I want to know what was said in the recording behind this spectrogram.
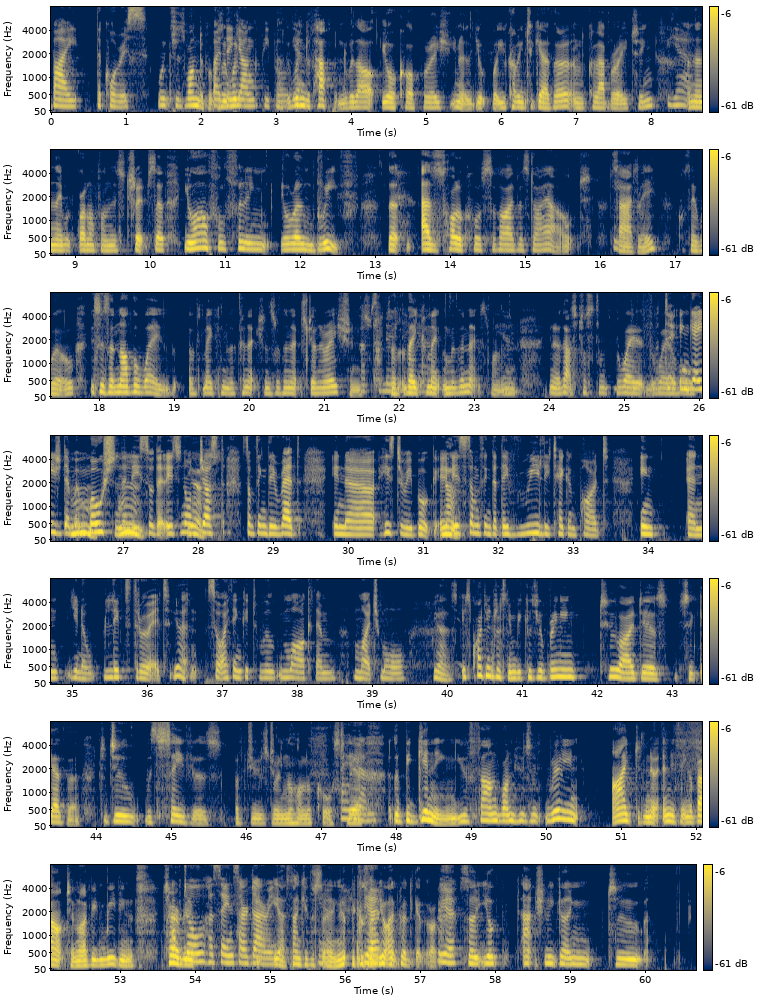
by the chorus Which is wonderful. By the young people, It yeah. wouldn't have happened without your cooperation. You know, you, well, you coming together and collaborating, Yeah. and then they were gone off on this trip. So you are fulfilling your own brief that as Holocaust survivors die out, sadly, because they will, this is another way of making the connections with the next generations, so that they yeah. can make them with the next one. Yeah. And, you know, that's just the, way the way to engage them mm. emotionally mm. so that it's not Yes. just something they read in a history book It is No. something that they've really taken part in and you know lived through it Yes. and so i think it will mark them much more Yes, it's quite interesting because you're bringing two ideas together to do with saviours of Jews during the Holocaust Oh, here. yeah. At the beginning, you found one who's really. I didn't know anything about him. I've been reading terribly. abdul hussein sardari Yeah, thank you for saying it because Yeah. I knew I'd going to get that right. Yeah. So you're actually going to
